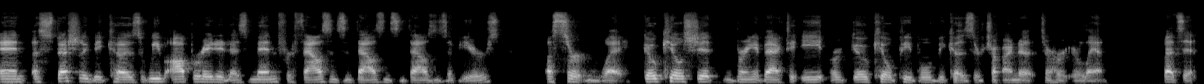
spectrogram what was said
And especially because we've operated as men for thousands and thousands and thousands of years a certain way. Go kill shit bring it back to eat, or go kill people because they're trying to, to hurt your land. That's it.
